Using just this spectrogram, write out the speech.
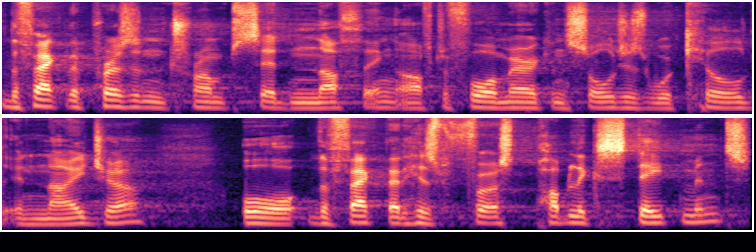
The fact that President Trump said nothing after four American soldiers were killed in Niger, or the fact that his first public statement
